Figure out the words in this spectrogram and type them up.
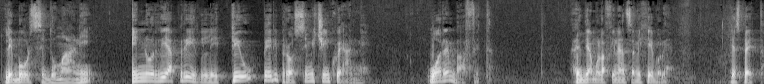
le borse domani e non riaprirle più per i prossimi 5 anni. Warren Buffett. Rendiamo la finanza amichevole. Vi aspetto.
